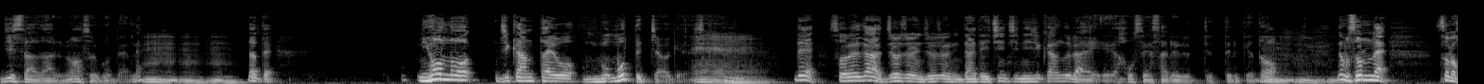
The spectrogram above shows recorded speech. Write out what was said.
時差があるのはそういうことだよね。うんうんだって、日本の時間帯をも持ってっちゃうわけでうんすよ。えで、それが徐々に徐々に大体1日2時間ぐらい補正されるって言ってるけど、うんうんでもそのね、その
